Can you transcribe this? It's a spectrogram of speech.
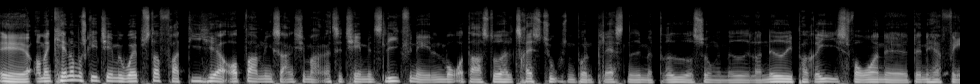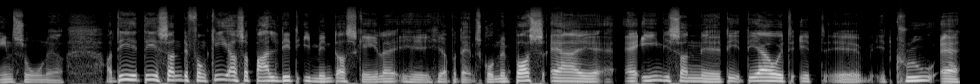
Øh, og man kender måske Jamie Webster fra de her opvarmningsarrangementer til Champions League-finalen, hvor der har stået 50.000 på en plads nede i Madrid og sunget med, eller nede i Paris foran øh, den her fanzone. Og, og det, det er sådan, det fungerer, så bare lidt i mindre skala øh, her på dansk grund. Men Boss er, øh, er egentlig sådan, øh, det, det er jo et, et, øh, et crew af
